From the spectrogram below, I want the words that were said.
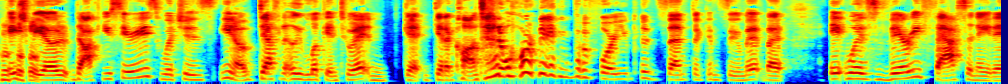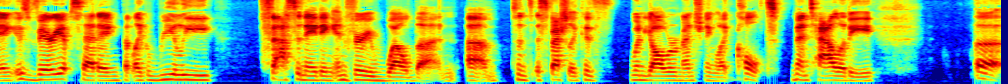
HBO docu series, which is you know definitely look into it and get get a content warning before you consent to consume it. But it was very fascinating. It was very upsetting, but like really fascinating and very well done. Um, since especially because when y'all were mentioning like cult mentality, uh,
